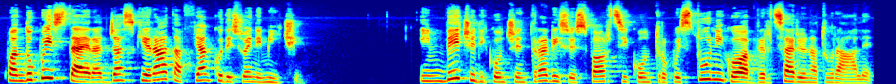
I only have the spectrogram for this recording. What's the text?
quando questa era già schierata a fianco dei suoi nemici. Invece di concentrare i suoi sforzi contro quest'unico avversario naturale,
